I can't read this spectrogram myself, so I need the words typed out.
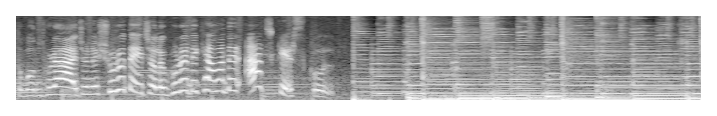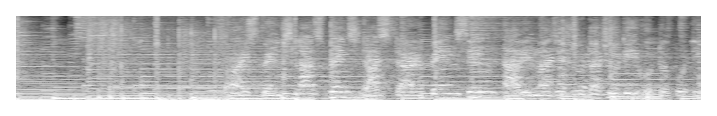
তো বন্ধুরা, আয়োজনের শুরুতেই চলো ঘুরে দেখি আমাদের আজকের school first bench last bench duster pencil তারই মাঝে ছোটাছুটি হুটোপুটি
